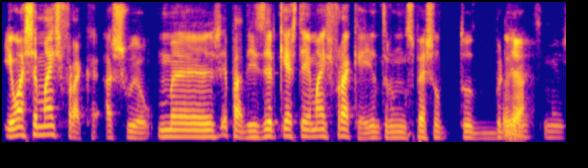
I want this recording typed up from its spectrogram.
eu acho a mais fraca, acho eu, mas é pá, dizer que esta é a mais fraca é entre um special todo brilhante, mas.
